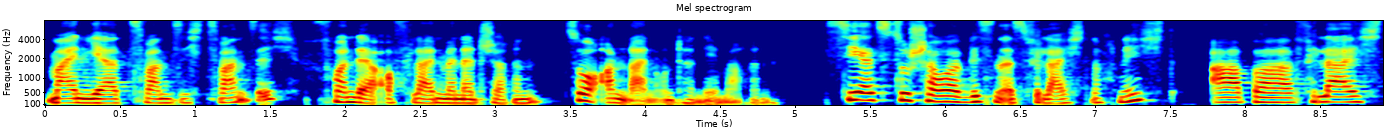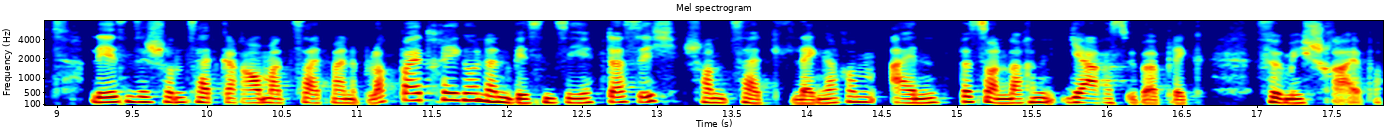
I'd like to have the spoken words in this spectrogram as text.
Mein Jahr 2020 von der Offline-Managerin zur Online-Unternehmerin. Sie als Zuschauer wissen es vielleicht noch nicht, aber vielleicht lesen Sie schon seit geraumer Zeit meine Blogbeiträge und dann wissen Sie, dass ich schon seit längerem einen besonderen Jahresüberblick für mich schreibe.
